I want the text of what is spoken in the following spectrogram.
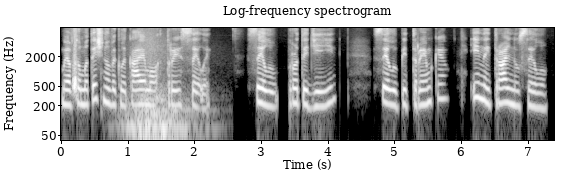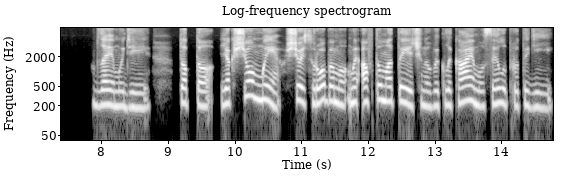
ми автоматично викликаємо три сили: силу протидії, силу підтримки і нейтральну силу взаємодії. Тобто, якщо ми щось робимо, ми автоматично викликаємо силу протидії.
